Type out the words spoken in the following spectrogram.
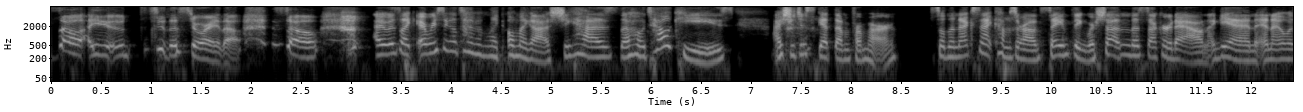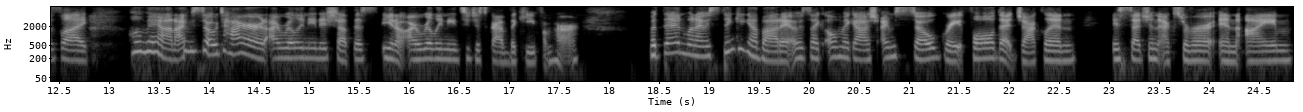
So you to the story though. So I was like every single time I'm like, oh my gosh, she has the hotel keys. I should just get them from her. So the next night comes around, same thing. We're shutting the sucker down again, and I was like. Oh man, I'm so tired. I really need to shut this, you know, I really need to just grab the key from her. But then when I was thinking about it, I was like, oh my gosh, I'm so grateful that Jacqueline is such an extrovert and I'm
